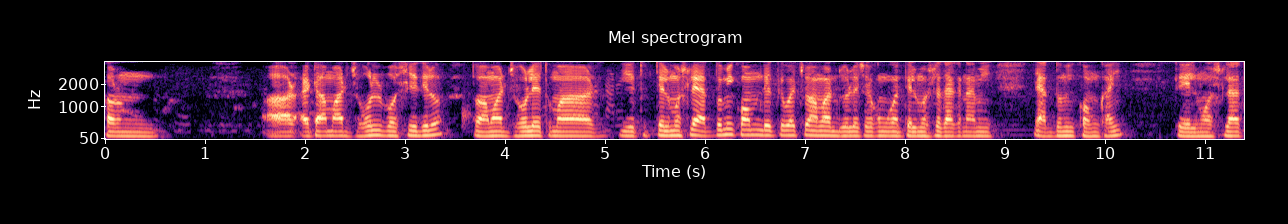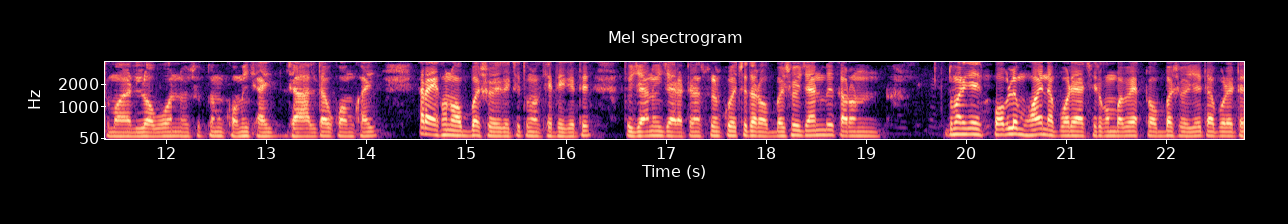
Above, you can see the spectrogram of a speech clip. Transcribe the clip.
কারণ আর এটা আমার ঝোল বসিয়ে দিল, তো আমার ঝোলে তোমার ইয়ে তো তেল মশলা একদমই কম দেখতে পাচ্ছ, আমার ঝোলে সেরকম তেল মশলা থাকে না, আমি একদমই কম খাই। তেল মশলা, তোমার লবণ, ওইসব তো আমি কমই খাই, ঝালটাও কম খাই। আর এখন অভ্যাস হয়ে গেছে তোমার খেতে খেতে, তো জানোই যারা ট্রান্সপ্লান্ট করেছে তার অভ্যাস হয়ে জানবে, কারণ তোমার কি প্রবলেম হয় না পরে আর সেরকমভাবে একটা অভ্যাস হয়ে যায়? তারপরে এটা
